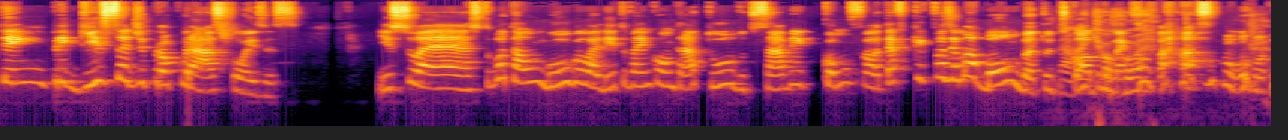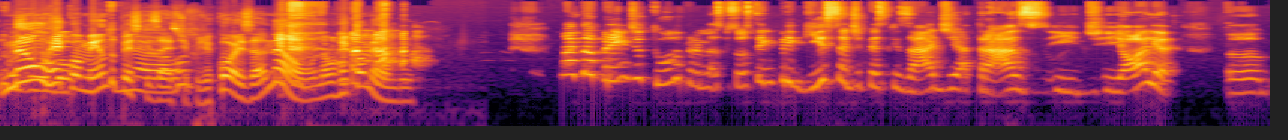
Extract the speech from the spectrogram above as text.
têm preguiça de procurar as coisas. Isso é, se tu botar um Google ali, tu vai encontrar tudo, tu sabe como, até fazer uma bomba, tu descobre Ai, como é que se faz no, no Não Google. recomendo pesquisar não. esse tipo de coisa, não, não recomendo. Mas tu aprende tudo, as pessoas têm preguiça de pesquisar, de ir atrás e de, olha, uh,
